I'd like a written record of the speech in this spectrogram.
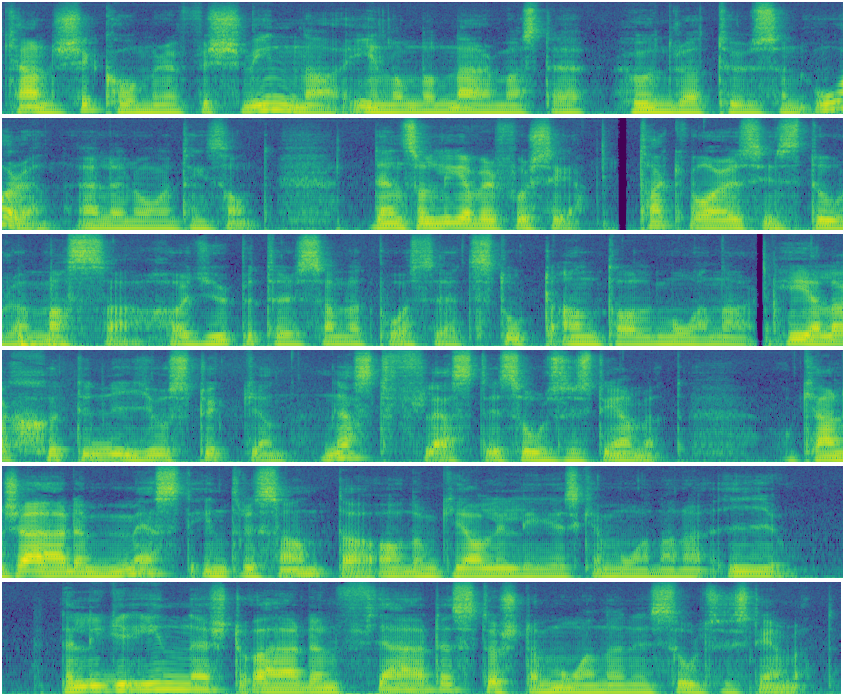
Kanske kommer den försvinna inom de närmaste 100 000 åren eller någonting sånt. Den som lever får se. Tack vare sin stora massa har Jupiter samlat på sig ett stort antal månar. Hela 79 stycken, näst flest i solsystemet. Och kanske är den mest intressanta av de galileiska månarna Io. Den ligger innerst och är den fjärde största månen i solsystemet.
